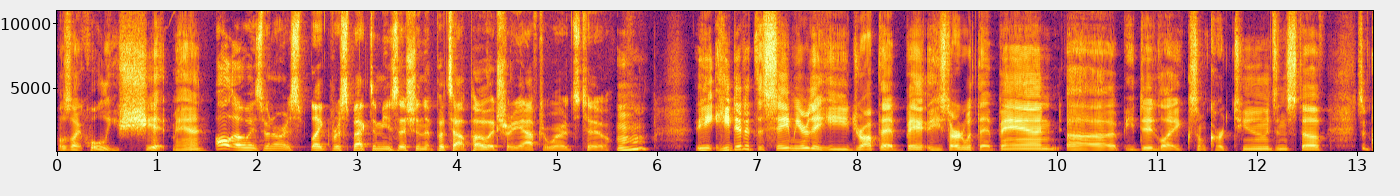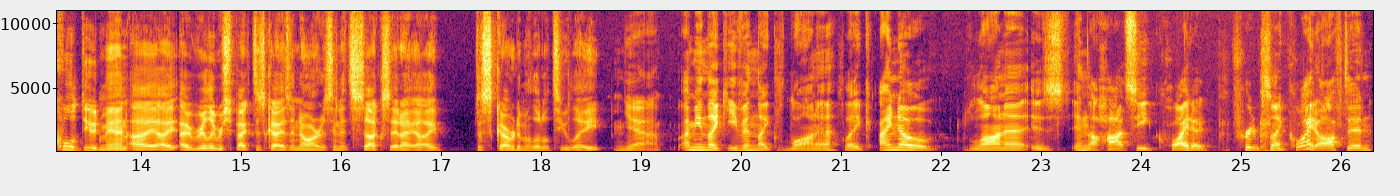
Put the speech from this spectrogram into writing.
I was like, holy shit, man. I'll always want to res- like respect a musician that puts out poetry afterwards too. Mm-hmm. He he did it the same year that he dropped that band. He started with that band. Uh, he did like some cartoons and stuff. It's a cool dude, man. I I, I really respect this guy as an artist, and it sucks that I, I discovered him a little too late. Yeah. I mean like even like Lana, like I know Lana is in the hot seat quite a pretty like quite often.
